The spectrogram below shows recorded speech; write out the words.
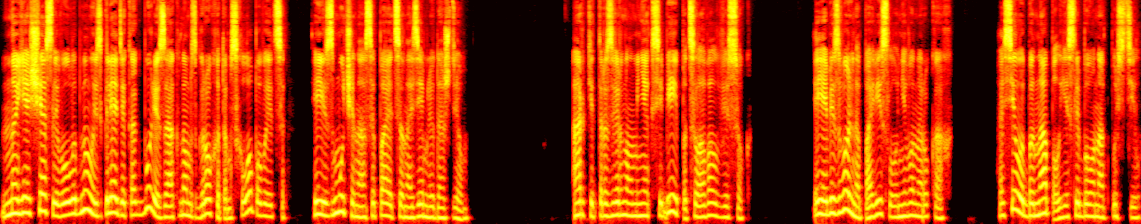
но я счастливо улыбнулась, глядя, как буря за окном с грохотом схлопывается и измученно осыпается на землю дождем. Аркет развернул меня к себе и поцеловал в висок. Я безвольно повисла у него на руках. А села бы на пол, если бы он отпустил.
